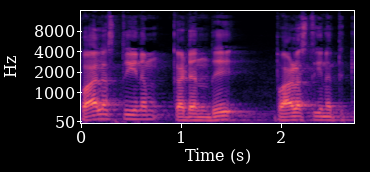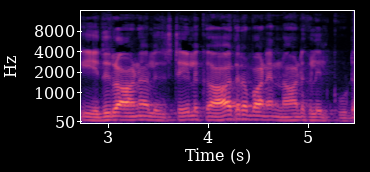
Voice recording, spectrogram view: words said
பாலஸ்தீனம் கடந்து பாலஸ்தீனத்துக்கு எதிரான அல்லது ஸ்டேலுக்கு ஆதரவான நாடுகளில் கூட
